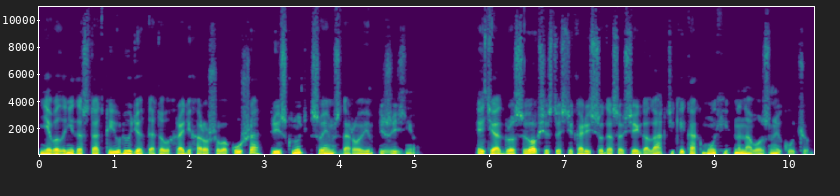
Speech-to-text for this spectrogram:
Не было недостатка и у людях, готовых ради хорошего куша рискнуть своим здоровьем и жизнью. Эти отбросы общества стекались сюда со всей галактики, как мухи на навозную кучу.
